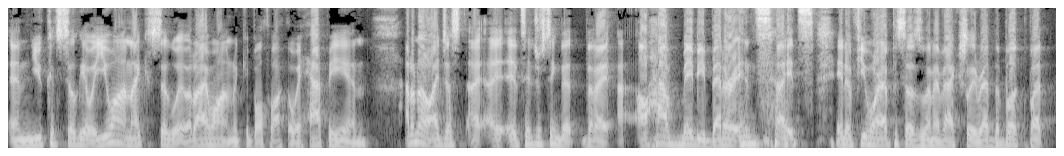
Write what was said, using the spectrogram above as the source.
and you could still get what you want, and I could still get what I want, and we could both walk away happy. And I don't know. I just, I, I, it's interesting that that I, I'll have maybe better insights in a few more episodes when I've actually read the book. But,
